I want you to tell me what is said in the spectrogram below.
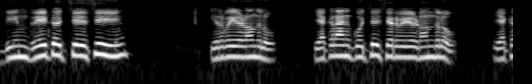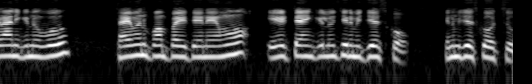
దీని రేట్ వచ్చేసి ఇరవై ఏడు వందలు. ఎకరానికి వచ్చేసి ఇరవై ఏడు వందలు. ఎకరానికి నువ్వు టైమన్ పంప్ అయితేనేమో ఏడు ట్యాంకీల నుంచి ఎనిమిది చేసుకో ఎనిమిది చేసుకోవచ్చు.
